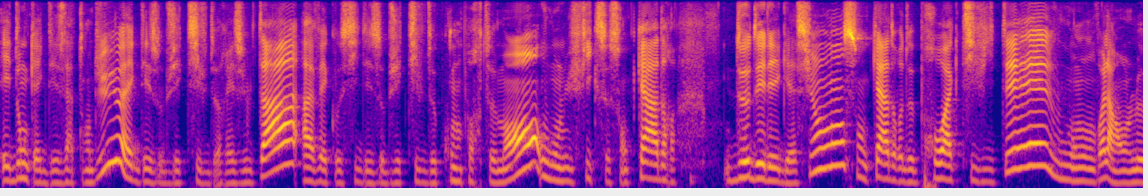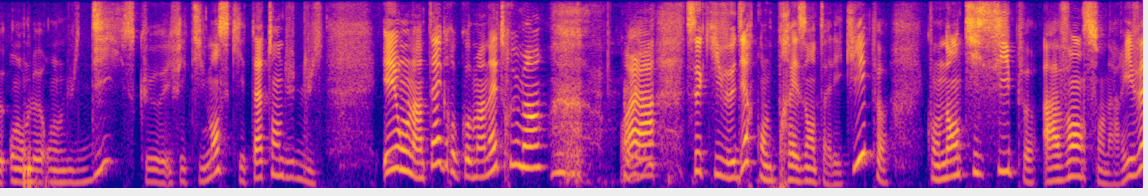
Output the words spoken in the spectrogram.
Et donc avec des attendus, avec des objectifs de résultats, avec aussi des objectifs de comportement, où on lui fixe son cadre de délégation, son cadre de proactivité, où on, voilà, on, le, on, le, on lui dit ce que, effectivement ce qui est attendu de lui. Et on l'intègre comme un être humain. Voilà. Ce qui veut dire qu'on le présente à l'équipe, qu'on anticipe avant son arrivée.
